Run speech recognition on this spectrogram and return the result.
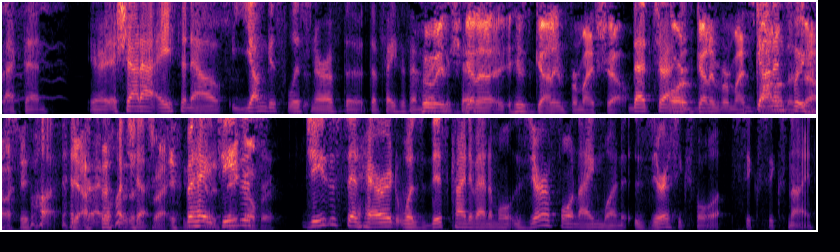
back then. you know, a shout out Ethan, our youngest listener of the the Faith FM. who Breakfast show. gonna who's gunning for my show That's right. or gunning for my spot gunning on the for show your spot. That's Yeah, right. Watch that's out. right. But hey, Jesus. Jesus said Herod was this kind of animal. Zero four nine one zero six four six six nine.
